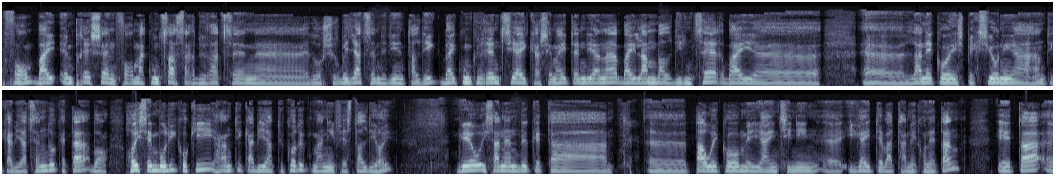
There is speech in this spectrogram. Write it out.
form, bai enpresen formakuntza zarduratzen uh, edo surbilatzen ditien taldik, bai konkurrentzia ikasemaiten diana, bai lan baldintzer, bai uh, uh, laneko inspekzionia hantik abiatzen duk, eta bon, hoi simbolikoki hantik abiatuko duk manifestaldi hoi. Geo izanen duk eta e, paueko meia intzinin e, igaite bat hamekonetan, eta e,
